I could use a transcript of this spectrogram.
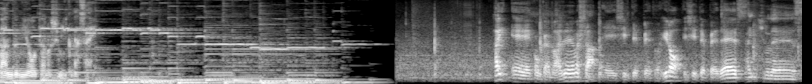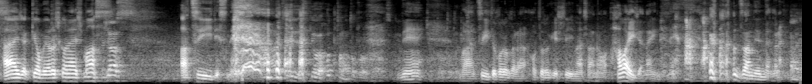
番組をお楽しみください。はい、えー今回も始めました。えー石井哲平とヒロ、石井哲平です。はい、ヒロです。はい、じゃあ今日もよろしくお願いしまお願いすし。ます。暑いですね。暑いです。今日はホットなところですね。ね。まあ、暑いところからお届けしています。あの、ハワイじゃないんでね。残念ながら。はい。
